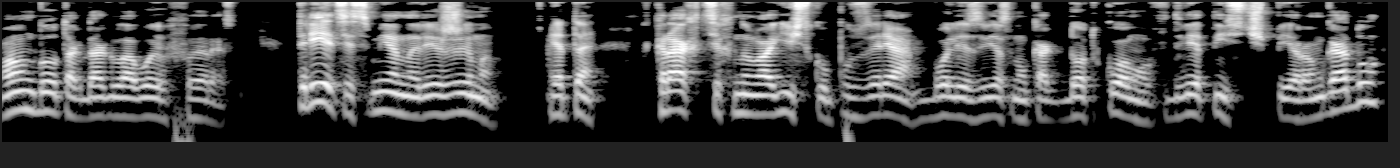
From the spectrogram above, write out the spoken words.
Он был тогда главой ФРС. Третья смена режима – это крах технологического пузыря, более известного как доткому, в 2001 году.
